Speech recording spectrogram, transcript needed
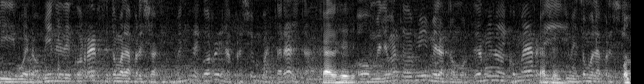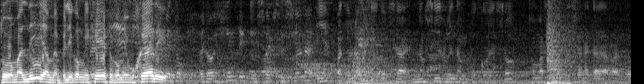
y bueno, viene de correr, se toma la presión. Y venís de correr y la presión va a estar alta. Claro, sí, sí. O me levanto a dormir y me la tomo. Termino de comer Claro, y, y me tomo la presión. O tuve un mal día, me peleé con mi jefe, con mi mujer y... Pero hay gente que se obsesiona y es patológico, o sea, no sirve tampoco eso, tomarse la presión a cada rato.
